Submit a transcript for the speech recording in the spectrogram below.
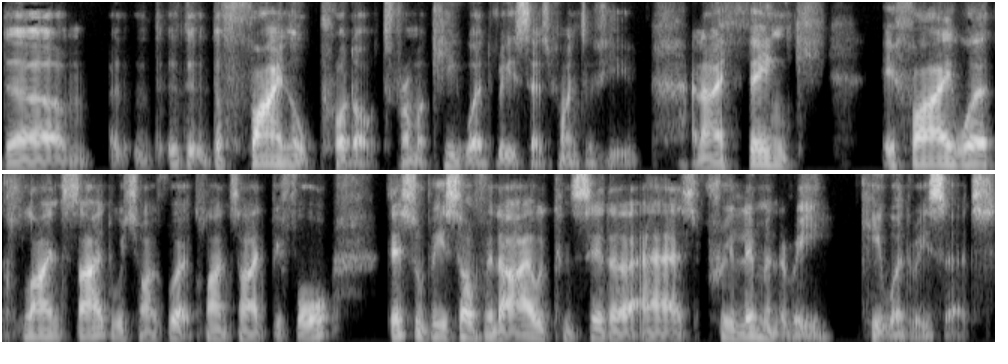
the, um, the, the final product from a keyword research point of view, and I think if I were client side, which I've worked client side before, this would be something that I would consider as preliminary keyword research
